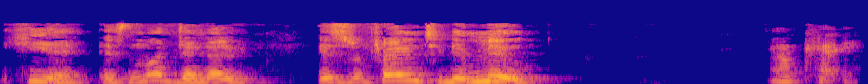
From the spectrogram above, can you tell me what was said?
here is not generic, it's referring to the male. Okay.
